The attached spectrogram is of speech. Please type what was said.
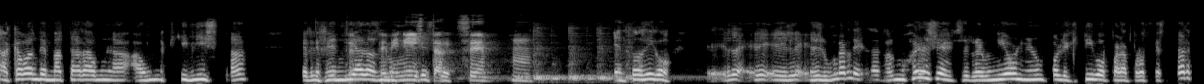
acaban de matar a una, a una activista que defendía a las Feminista, mujeres. sí. Mm. Entonces digo, el, lugar de las mujeres se, reunieron en un colectivo para protestar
